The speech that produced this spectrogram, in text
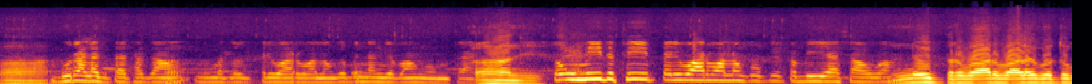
हाँ। बुरा लगता था गाँव मतलब परिवार वालों को भी नंगे पाँव घूमता है। हाँ जी। तो उम्मीद थी परिवार वालों को कि कभी ऐसा होगा? नहीं परिवार वाले को तो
